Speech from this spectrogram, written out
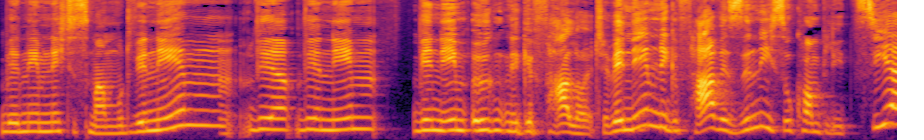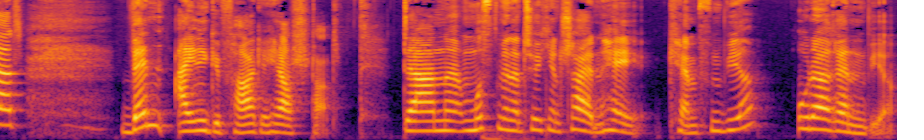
Wir nehmen nicht das Mammut, wir nehmen, wir, wir nehmen wir nehmen irgendeine Gefahr, Leute. Wir nehmen eine Gefahr, wir sind nicht so kompliziert. Wenn eine Gefahr geherrscht hat, dann mussten wir natürlich entscheiden, hey, kämpfen wir oder rennen wir?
